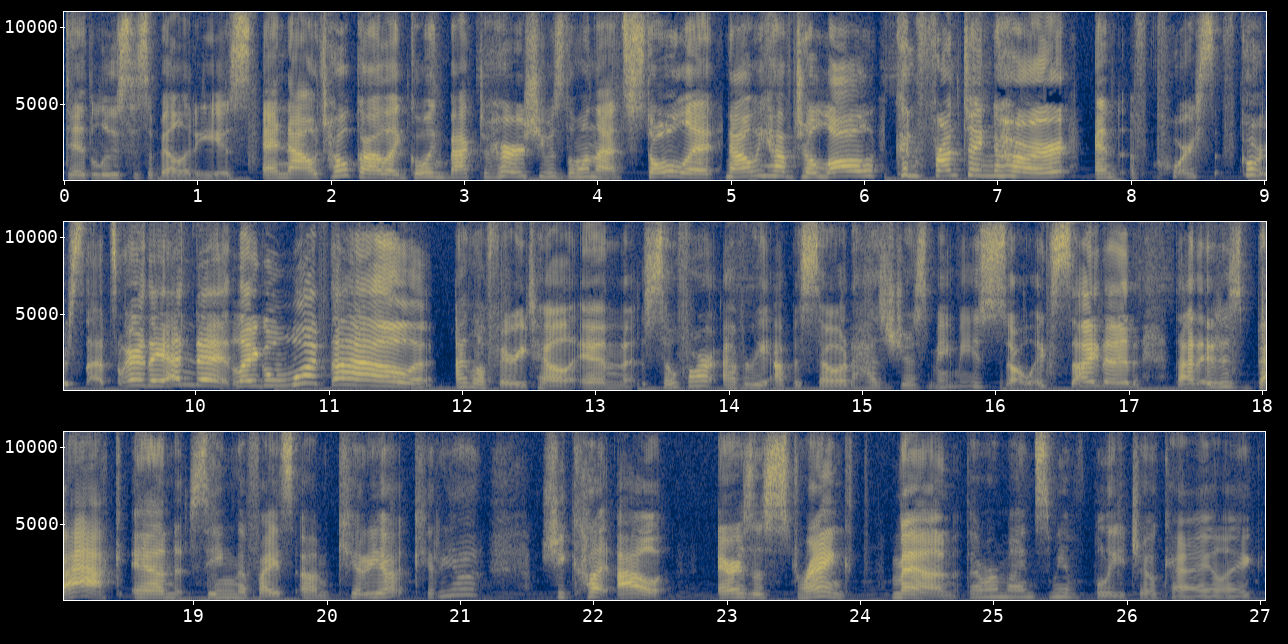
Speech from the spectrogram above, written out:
did lose his abilities. And now Toka, like going back to her, she was the one that stole it. Now we have Jellal confronting her. And of course, of course, that's where they end it. Like, what the hell? I love Fairy Tail. And so far, every episode has just made me so excited that it is back and seeing the fights. Um, Kiria, Kiria, she cut out Erza's strength. Man, that reminds me of Bleach, okay? Like,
